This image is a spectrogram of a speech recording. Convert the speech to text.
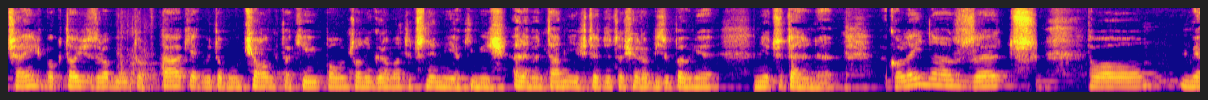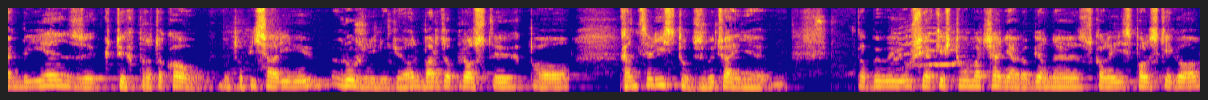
część, bo ktoś zrobił to tak, jakby to był ciąg taki połączony gramatycznymi jakimiś elementami i wtedy to się robi zupełnie nieczytelne. Kolejna rzecz to jakby język tych protokołów, bo to pisali różni ludzie, od bardzo prostych po kancelistów zwyczajnie. To były już jakieś tłumaczenia robione z kolei z polskiego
